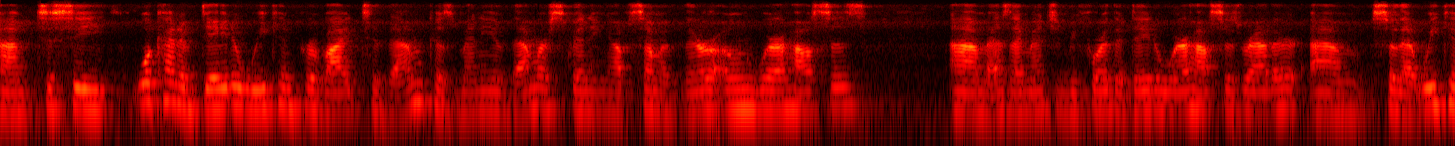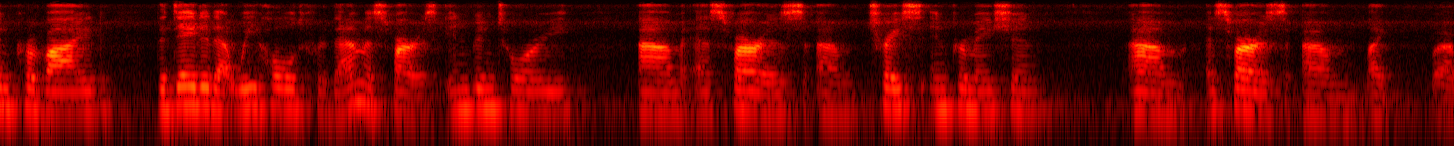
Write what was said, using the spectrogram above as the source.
um, to see what kind of data we can provide to them because many of them are spinning up some of their own warehouses, um, as I mentioned before, the data warehouses rather, um, so that we can provide the data that we hold for them as far as inventory, um, as far as um, trace information, um, as far as like uh,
